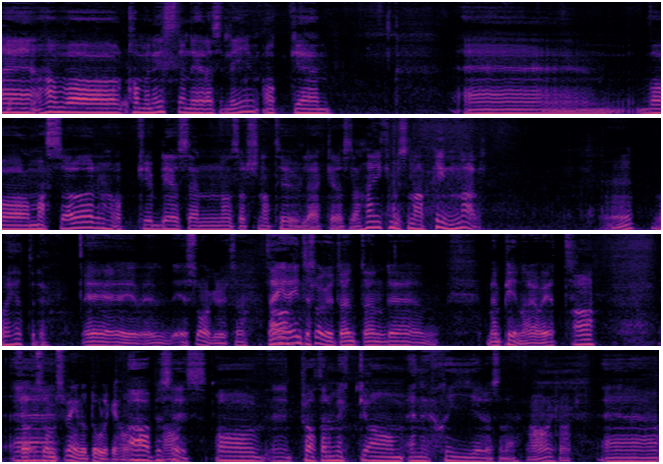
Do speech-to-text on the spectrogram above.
eh, han var kommunist under hela sitt liv och eh, eh, var massör och blev sen någon sorts naturläkare och sådär. Han gick med sådana pinnar. Mm. Vad heter det? Eh, slagruta. Nej, Ja. inte slagruta utan det, men pinnar jag vet. Ja. Som, Eh, som svängde åt olika håll. Ja, precis. Och eh, pratade mycket om energier och sådär. Ja, ja klart. Eh,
